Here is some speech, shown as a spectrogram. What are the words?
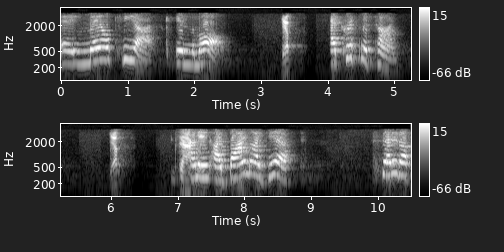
a mail kiosk in the mall. Yep. At Christmas time, Yep. Exactly. I mean, I buy my gift, set it up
